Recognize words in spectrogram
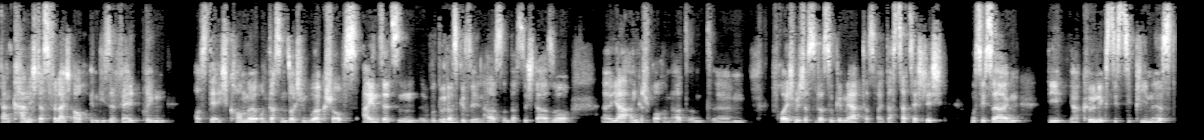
dann kann ich das vielleicht auch in diese Welt bringen, aus der ich komme und das in solchen Workshops einsetzen, wo du mhm. das gesehen hast und das sich da so äh, ja angesprochen hat. Und ähm, freue ich mich, dass du das so gemerkt hast, weil das tatsächlich, muss ich sagen, die ja Königsdisziplin ist,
